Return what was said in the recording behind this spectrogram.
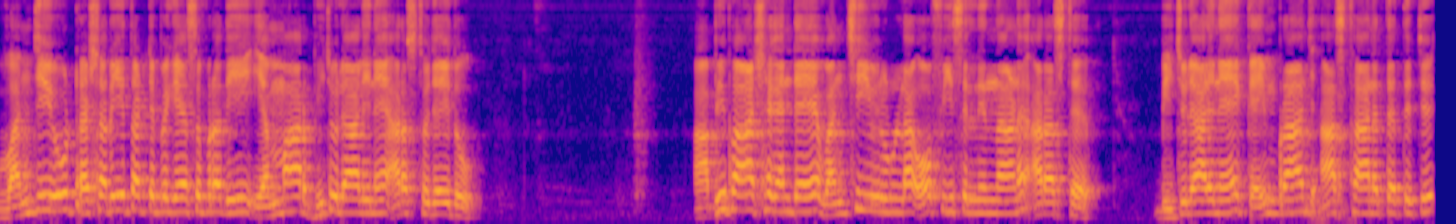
വഞ്ചിയൂർ ട്രഷറി തട്ടിപ്പ് കേസ് പ്രതി എം ആർ ബിജുലാലിനെ അറസ്റ്റ് ചെയ്തു. അഭിഭാഷകന്റെ വഞ്ചിയിലുള്ള ഓഫീസിൽ നിന്നാണ് അറസ്റ്റ്. ബിജുലാലിനെ ക്രൈംബ്രാഞ്ച് ആസ്ഥാനത്തെത്തിച്ച്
